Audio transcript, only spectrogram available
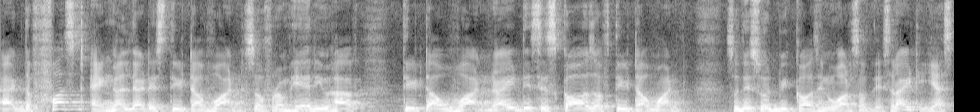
at the first angle that is theta 1 so from here you have theta 1 right? This is cos of theta 1 so this would be cos inverse of this right? Yes.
